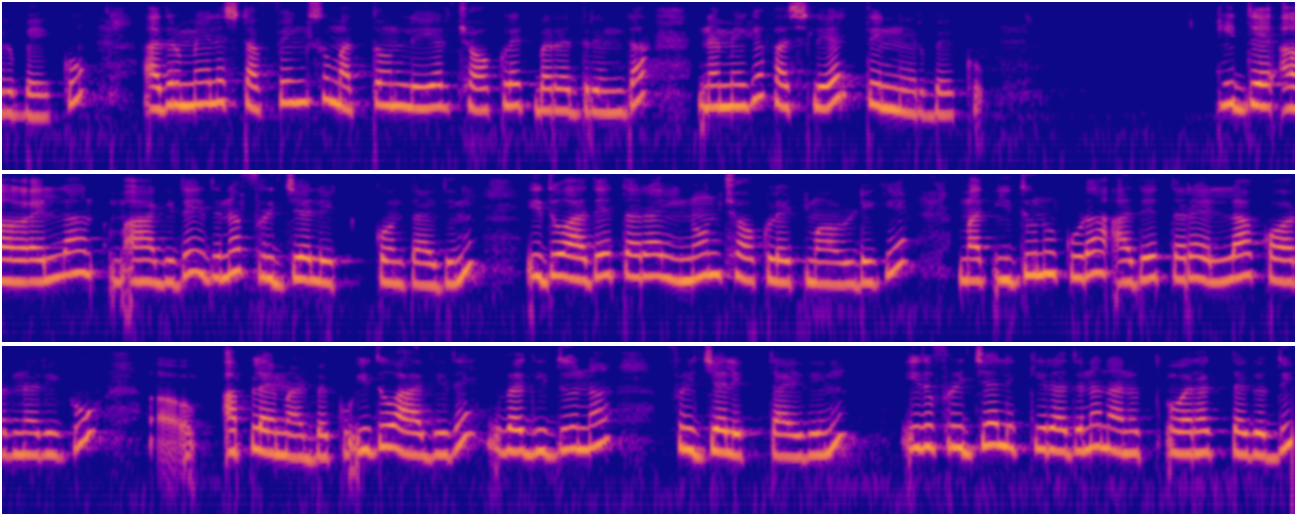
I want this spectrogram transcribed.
ಇರಬೇಕು. ಅದ್ರ ಮೇಲೆ ಸ್ಟಫಿಂಗ್ಸು ಮತ್ತೊಂದು ಲೇಯರ್ ಚಾಕ್ಲೇಟ್ ಬರೋದ್ರಿಂದ ನಮಗೆ ಫಸ್ಟ್ ಲೇಯರ್ ತಿನ್ ಇರಬೇಕು. ಇದೆ ಎಲ್ಲ ಆಗಿದೆ. ಇದನ್ನು ಫ್ರಿಜ್ಜಲ್ಲಿ ಇಟ್ಕೊತಾ ಇದ್ದೀನಿ. ಇದು ಅದೇ ಥರ ಇನ್ನೊಂದು ಚಾಕ್ಲೇಟ್ ಮೌಲ್ಡಿಗೆ ಮತ್ತು ಇದೂ ಕೂಡ ಅದೇ ಥರ ಎಲ್ಲ ಕಾರ್ನರಿಗೂ ಅಪ್ಲೈ ಮಾಡಬೇಕು. ಇದು ಆಗಿದೆ. ಇವಾಗ ಇದನ್ನು ಫ್ರಿಜ್ಜಲ್ಲಿ ಇಕ್ತಾ ಇದ್ದೀನಿ. ಇದು ಫ್ರಿಜ್ಜಲ್ಲಿ ಇಕ್ಕಿರೋದನ್ನು ನಾನು ಹೊರಗೆ ತೆಗೆದು,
